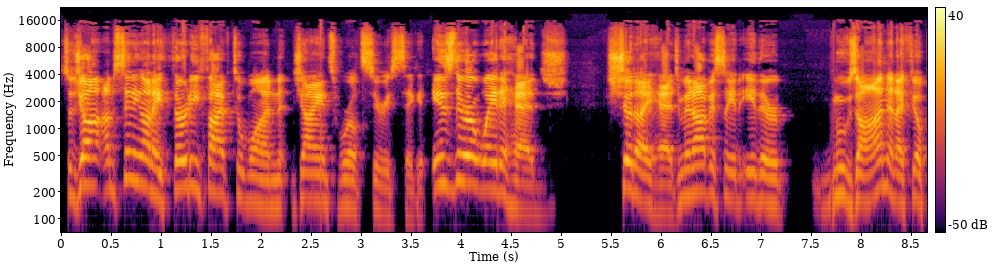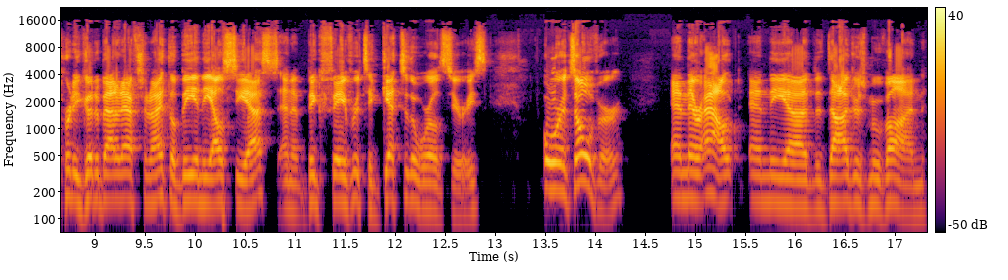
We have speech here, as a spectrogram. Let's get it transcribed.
so, John, I'm sitting on a 35 to 1 Giants World Series ticket. Is there a way to hedge? Should I hedge? I mean, obviously, it either moves on, and I feel pretty good about it after tonight. They'll be in the LCS and a big favorite to get to the World Series, or it's over and they're out and the uh, the Dodgers move on.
